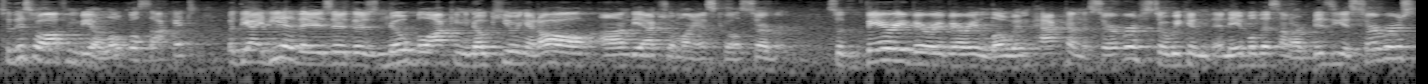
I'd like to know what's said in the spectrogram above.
So this will often be a local socket, but the idea there is that there's no blocking, no queuing at all on the actual MySQL server. So very, very, very low impact on the server, so we can enable this on our busiest servers,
